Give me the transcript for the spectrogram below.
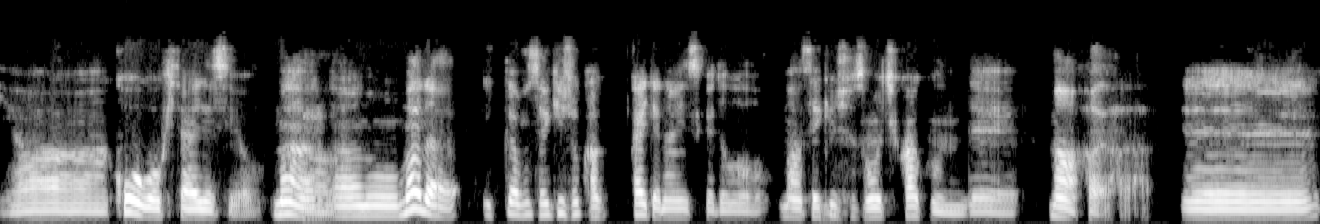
いやー、交互期待ですよ。まあ、うんあの、まだ一回も請求書か書いてないんですけど、まあ、請求書そのうち書くんで、まあ、はいはえー、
